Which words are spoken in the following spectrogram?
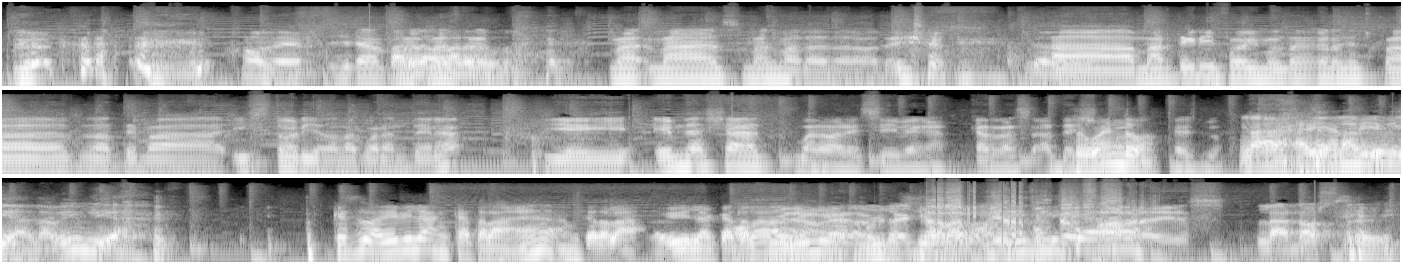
joder, ja m'has- matat ara mateix. No, no. Uh, Martí Grifoll, moltes gràcies per la teva història de la quarantena i hem deixat... Bueno, vale, sí, vinga, Carles, et deixo. Fes-lo. Aviam, la mi- Bíblia, la Bíblia. Que és la Bíblia en català, eh? En català. La Bíblia en català, Oh, la cuidado, Bíblia... eh, la Bíblia De la Pompeu Fabra és. La nostra. Sí.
